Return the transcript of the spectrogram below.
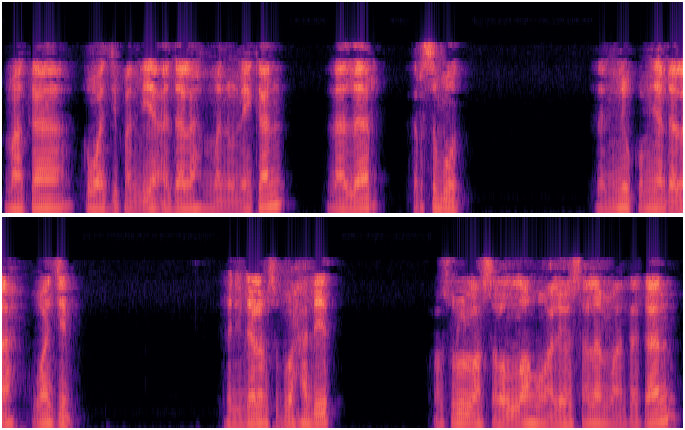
maka kewajiban dia adalah menunaikan nazar tersebut. Dan ini hukumnya adalah wajib. Dan di dalam sebuah hadis Rasulullah Shallallahu Alaihi Wasallam mengatakan,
